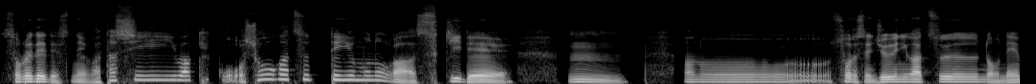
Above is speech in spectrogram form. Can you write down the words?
それでですね、私は結構お正月っていうものが好きで、うん。あのーそうですね、12月の年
